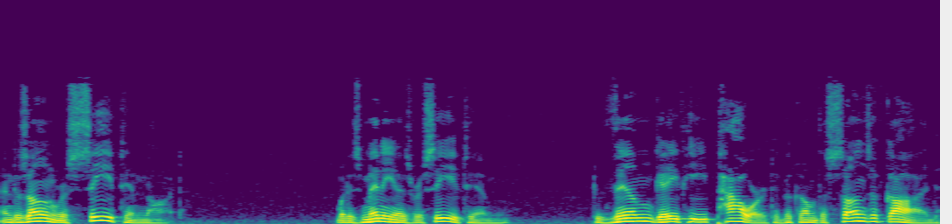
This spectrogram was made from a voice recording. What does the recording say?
and his own received him not. But as many as received him, to them gave he power to become the sons of God,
